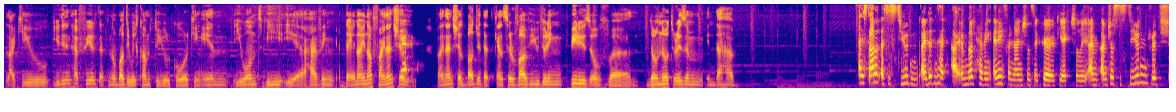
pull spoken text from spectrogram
Like you you didn't have fear that nobody will come to your co-working in you won't be yeah, having the enough financial yeah. financial budget that can survive you during periods of uh, no tourism in dahab I started as a student. I didn't have. I am not having any financial security. Actually, I'm. I'm just a student, which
